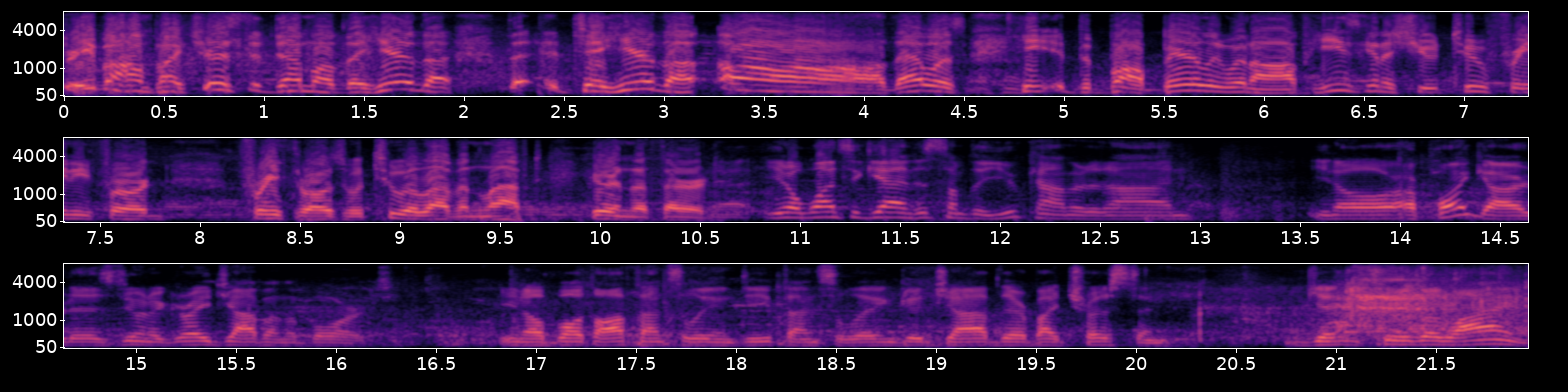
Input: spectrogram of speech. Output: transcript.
rebound by Tristan Demlow. To hear the, the to hear the oh that was he the ball barely went off. He's going to shoot two free for free throws with 2:11 left here in the third. Uh, you know, once again, this is something you commented on. you know, our point guard is doing a great job on the board. You know, both offensively and defensively, and good job there by Tristan getting to the line.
